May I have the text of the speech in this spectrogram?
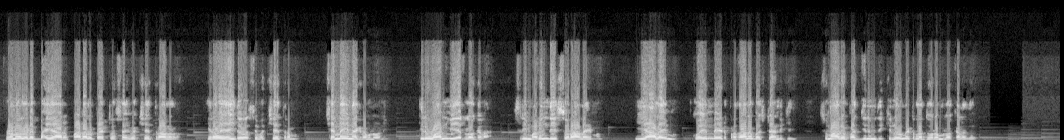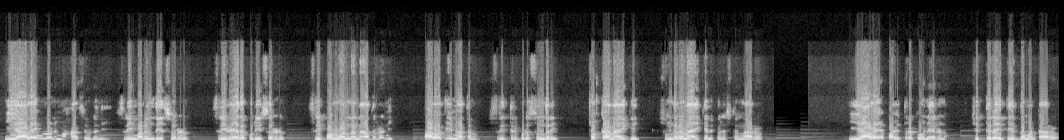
రెండు వందల డెబ్బై ఆరు పాడలపేట శైవ క్షేత్రాలలో ఇరవై ఐదవ శివక్షేత్రము చెన్నై నగరంలోని తిరువాన్మియర్లో గల శ్రీ మరుందేశ్వర ఆలయము. ఈ ఆలయము కోయంబేడు ప్రధాన బస్టాండ్కి సుమారు పద్దెనిమిది కిలోమీటర్ల దూరంలో కలదు. ఈ ఆలయంలోని మహాశివుడిని శ్రీ మరుందేశ్వరుడు శ్రీ వేదపురీశ్వరుడు శ్రీ పొల్వన్ననాథుడని పార్వతీమాతను శ్రీ త్రిపుర సుందరి చొక్కా నాయకి సుందర అని పిలుస్తున్నారు. ఈ ఆలయ పవిత్ర కోనేరును చిత్తిరై తీర్థమంటారు.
